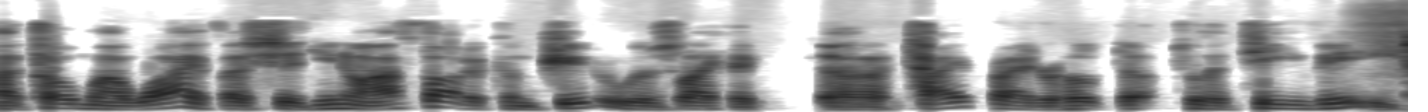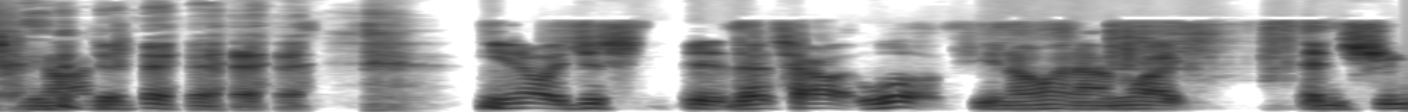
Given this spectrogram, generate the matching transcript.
I told my wife, I said, you know, I thought a computer was like a, a typewriter hooked up to a TV. You know, I just, you know, it just it, that's how it looked. You know, and I'm like, and she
